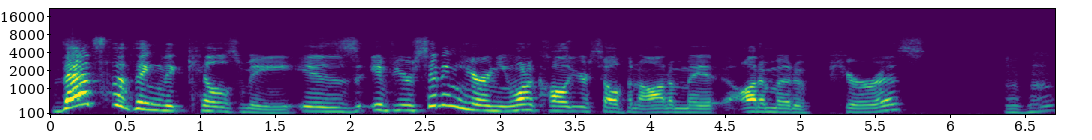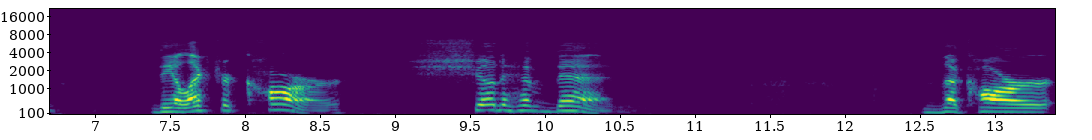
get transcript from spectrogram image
that's the thing that kills me is if you're sitting here and you want to call yourself an automa- automotive purist, Mm-hmm. the electric car should have been the car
